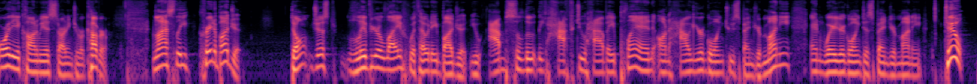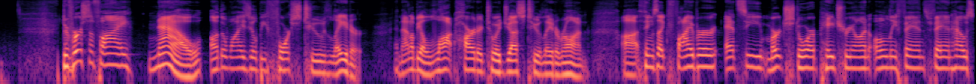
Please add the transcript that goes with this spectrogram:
or the economy is starting to recover. And lastly, create a budget. Don't just live your life without a budget. You absolutely have to have a plan on how you're going to spend your money and where you're going to spend your money. Two, diversify now, otherwise, you'll be forced to later and that'll be a lot harder to adjust to later on. Uh, things like Fiverr, Etsy, merch store, Patreon, OnlyFans, FanHouse,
